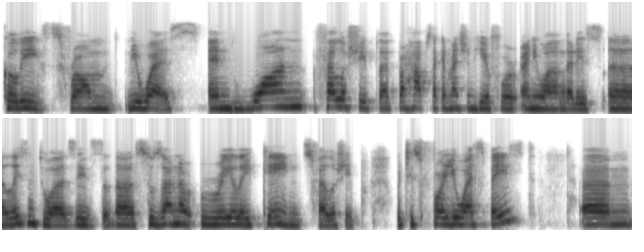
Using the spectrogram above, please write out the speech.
colleagues from the US. And one fellowship that perhaps I can mention here for anyone that is uh, listening to us is the Susanna Riley Keynes Fellowship, which is for US based. Um,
